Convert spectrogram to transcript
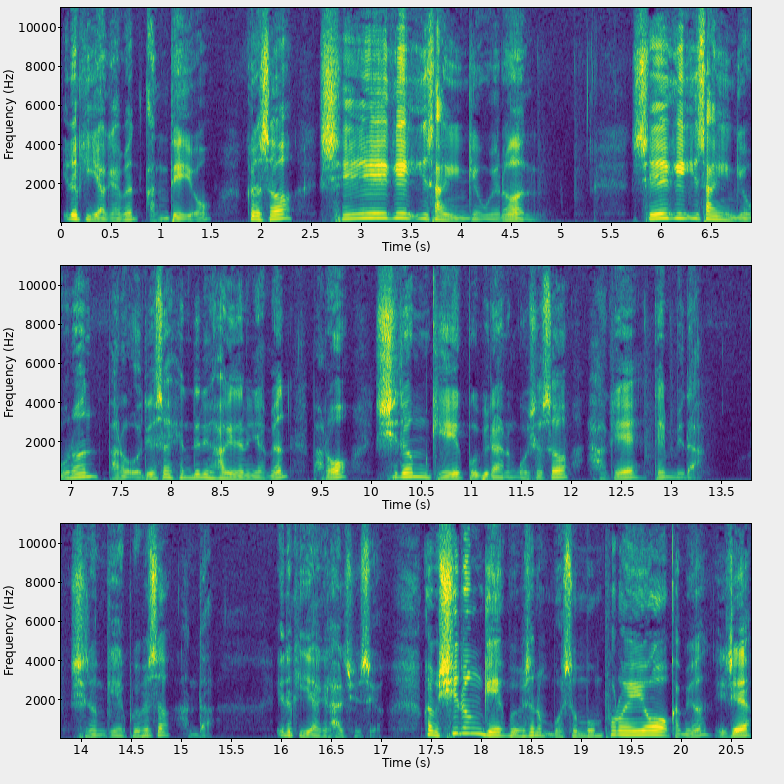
이렇게 이야기하면 안 돼요. 그래서 세 개 이상인 경우에는 세 개 이상인 경우는 바로 어디서 핸들링 하게 되느냐면 바로 실험 계획법이라는 곳에서 하게 됩니다. 실험 계획법에서 한다. 이렇게 이야기를 할 수 있어요. 그럼 실험 계획법에서는 무슨 분포로 해요? 그러면 이제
